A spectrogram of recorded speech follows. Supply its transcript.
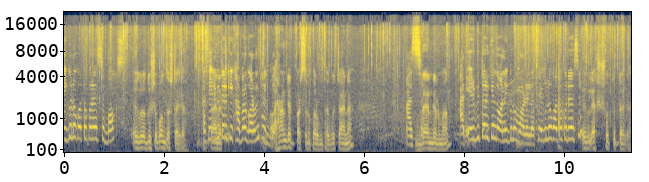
এইগুলো কত করে আছে বক্স এগুলো দুশো পঞ্চাশ টাকা। আচ্ছা এর ভিতরে কি খাবার গরম থাকবে? হান্ড্রেড পার্সেন্ট গরম থাকবে চায়না। আচ্ছা। ব্র্যান্ডের মাল। আর এর ভিতরে কিন্তু অনেকগুলো মডেল আছে। এগুলো কত করে আছে? এগুলো একশো সত্তর টাকা।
